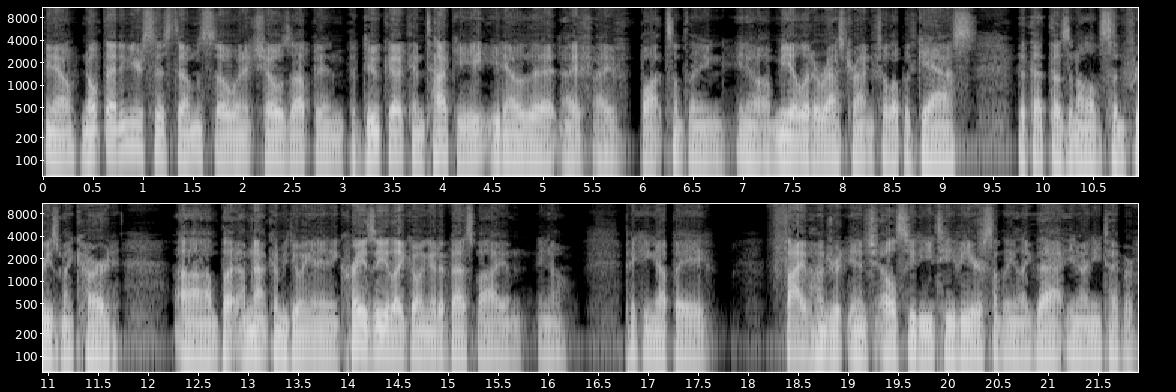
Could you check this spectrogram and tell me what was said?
You know, note that in your system. So when it shows up in Paducah, Kentucky, you know that I've I've bought something, you know, a meal at a restaurant and fill up with gas. That that doesn't all of a sudden freeze my card. Um, but I'm not going to be doing anything crazy like going to Best Buy and, you know, picking up a 500 inch LCD TV or something like that, you know, any type of,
